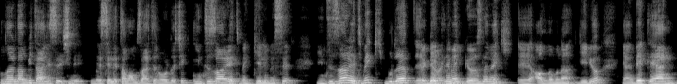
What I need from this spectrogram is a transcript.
Bunlardan bir tanesi şimdi mesele tamam zaten orada çek. İntizar etmek kelimesi. İntizar etmek burada e, Beklemek. beklemek, gözlemek e, anlamına geliyor. Yani bekleyen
